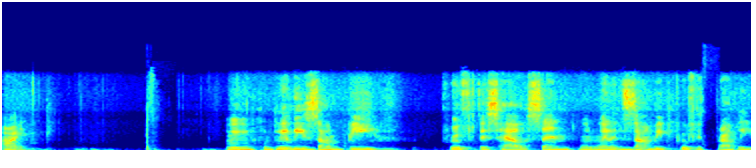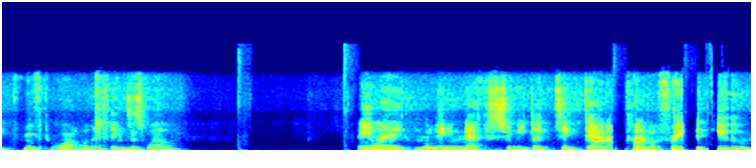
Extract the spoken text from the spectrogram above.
Alright. We completely zombie proofed this house, and when, when it's zombie proof, it's probably proof to a lot of other things as well. Anyway, what do we do next? Should we like dig down? I'm kind of afraid to do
